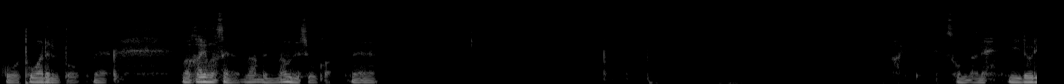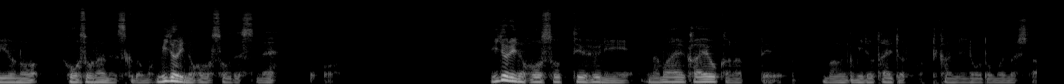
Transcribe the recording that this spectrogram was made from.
こう問われるとね、わかりません。なんで、なんでしょうか。ね。はい。そんなね、緑色の放送なんですけども、緑の放送ですね。緑の放送っていう風に名前変えようかなっていう番組のタイトルをって感じのこと思いました。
